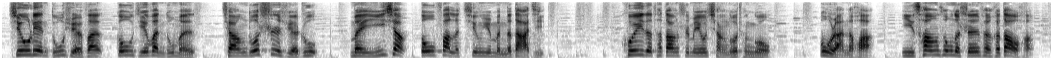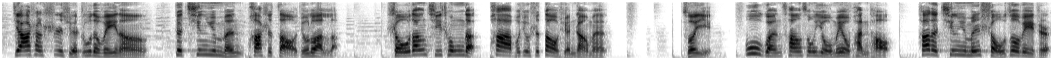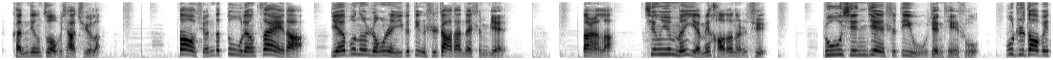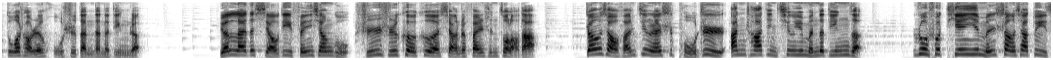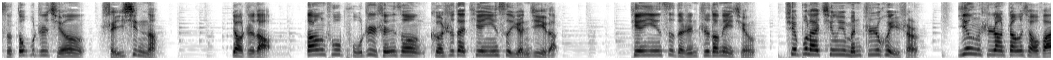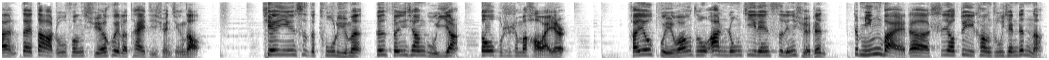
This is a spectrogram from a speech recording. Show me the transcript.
修炼毒血幡，勾结万毒门，抢夺嗜血珠。每一项都犯了青云门的大忌，亏得他当时没有抢夺成功，不然的话，以苍松的身份和道行，加上嗜血珠的威能，这青云门怕是早就乱了。首当其冲的，怕不就是道玄掌门？所以，不管苍松有没有叛逃，他的青云门首座位置肯定坐不下去了。道玄的度量再大，也不能容忍一个定时炸弹在身边。当然了。青云门也没好到哪儿去，诛仙剑是第五卷天书，不知道被多少人虎视眈眈地盯着。原来的小弟焚香谷时时刻刻想着翻身做老大，张小凡竟然是普智安插进青云门的钉子。若说天阴门上下对此都不知情，谁信呢？要知道，当初普智神僧可是在天阴寺圆寂的，天阴寺的人知道内情，却不来青云门知会一声。硬是让张小凡在大竹峰学会了太极拳清道。天阴寺的秃驴们跟焚香谷一样，都不是什么好玩意儿。还有鬼王宗暗中祭炼四灵血阵，这明摆着是要对抗诛仙阵呢。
